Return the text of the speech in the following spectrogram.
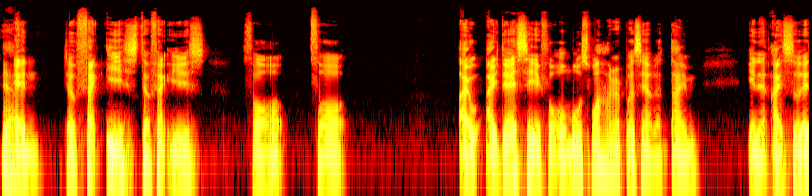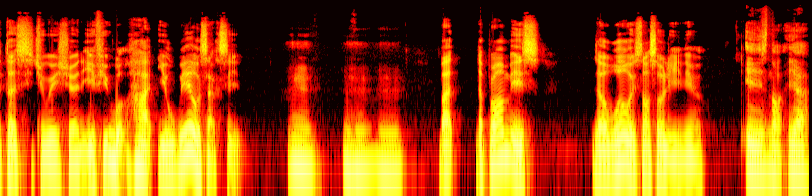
Yeah. And the fact is, the fact is, for for I I dare say for almost 100% of the time in an isolated situation, if you work hard, you will succeed. Mm, mm-hmm, mm. But the problem is the world is not so linear. It is not. Yeah,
